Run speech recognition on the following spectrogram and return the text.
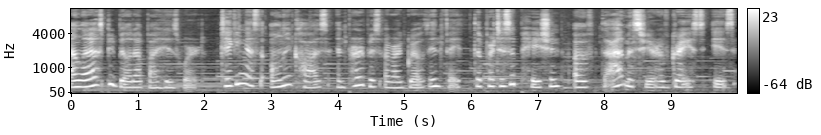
and let us be built up by His Word taking as the only cause and purpose of our growth in faith the participation of the atmosphere of grace is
